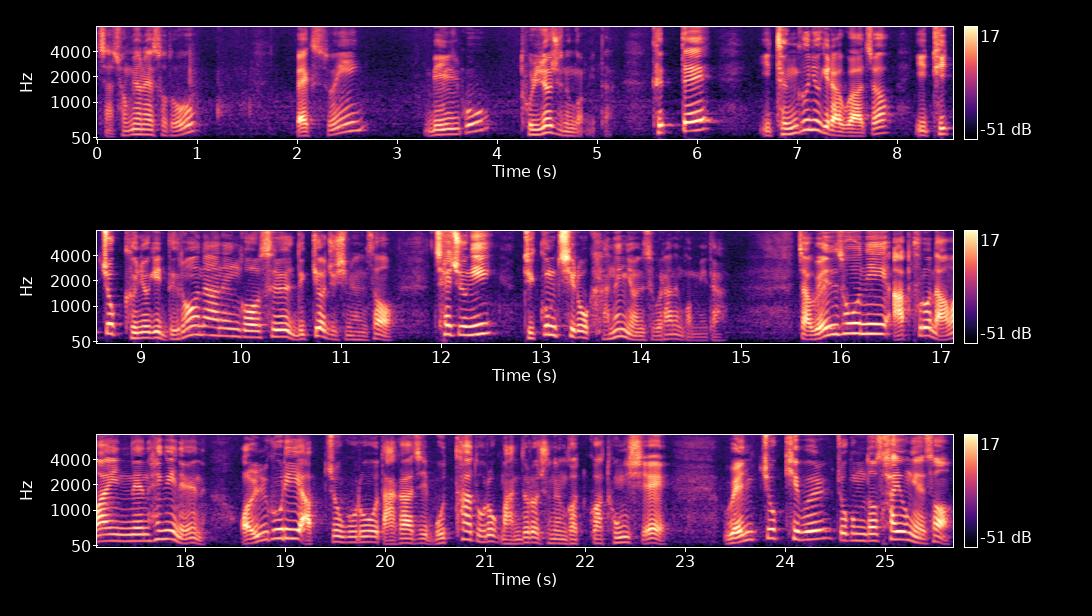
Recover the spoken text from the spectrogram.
자, 정면에서도 백스윙, 밀고 돌려주는 겁니다. 그때 이 등 근육이라고 하죠. 이 뒤쪽 근육이 늘어나는 것을 느껴주시면서 체중이 뒤꿈치로 가는 연습을 하는 겁니다. 자, 왼손이 앞으로 나와 있는 행위는 얼굴이 앞쪽으로 나가지 못하도록 만들어주는 것과 동시에 왼쪽 힙을 조금 더 사용해서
